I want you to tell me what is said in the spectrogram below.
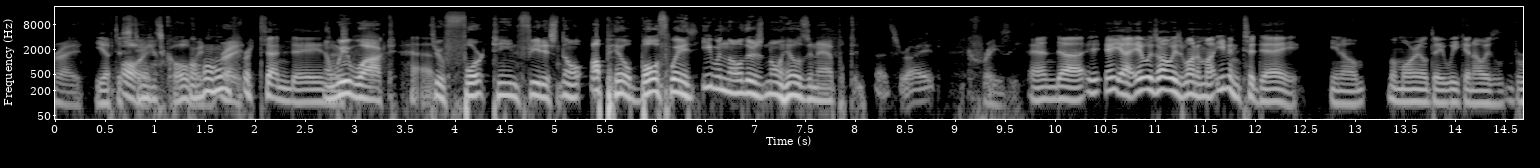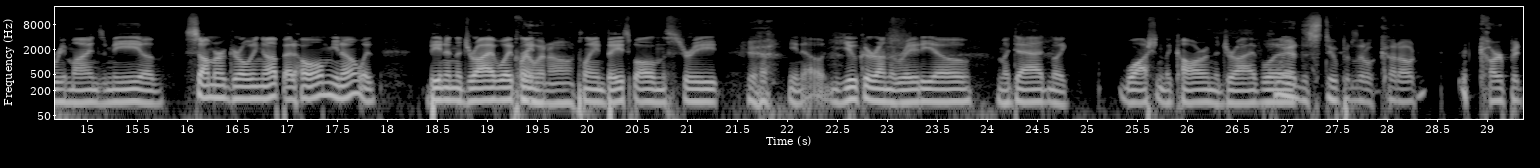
Right. you have to Oh, stay it's COVID, home right. for ten days. And we walked have- through 14 feet of snow uphill both ways, even though there's no hills in Appleton. that's right. Crazy. And uh, it- yeah, it was always one of my. Even today, you know, Memorial Day weekend always reminds me of summer growing up at home. You know, with being in the driveway playing playing baseball in the street. Yeah. You know, Uecker on the radio. My dad like washing the car in the driveway. We had the stupid little cutout carpet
